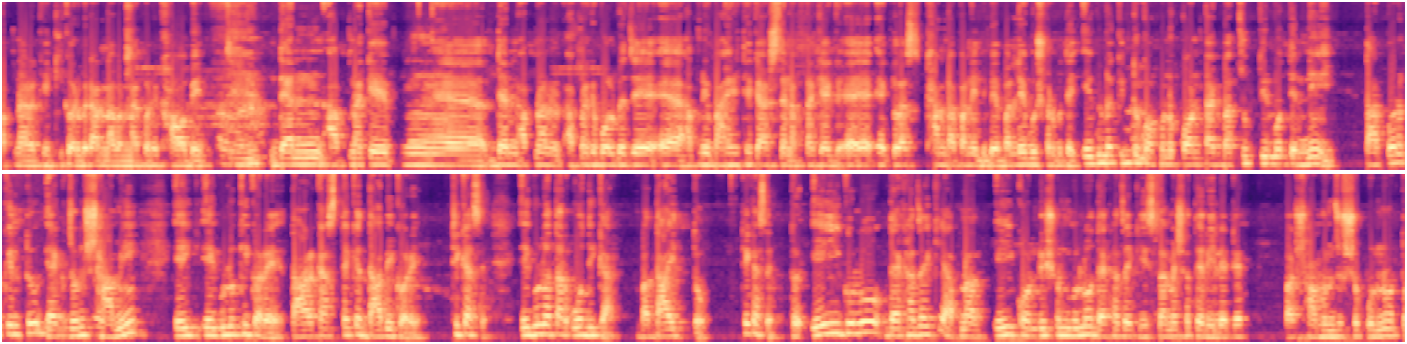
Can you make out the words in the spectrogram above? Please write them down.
আপনাকে কি করবে? রান্না বান্না করে খাওয়াবে। দেন আপনাকে দেন আপনার আপনাকে বলবে যে আপনি বাইরে থেকে আসছেন আপনাকে এক- এক গ্লাস ঠান্ডা পানি দিবে বা লেবু শরবত। এগুলো কিন্তু কখনো কন্ট্যাক্ট বা চুক্তির মধ্যে নেই। তারপরেও কিন্তু একজন স্বামী এই এগুলো কি করে? তার কাছ থেকে দাবি করে। ঠিক আছে? এগুলো তার অধিকার বা দায়িত্ব। ঠিক আছে? তো এইগুলো দেখা যায় কি আপনার এই কন্ডিশনগুলো দেখা যায় কি ইসলামের সাথে রিলেটেড বা সামঞ্জস্যপূর্ণ। তো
